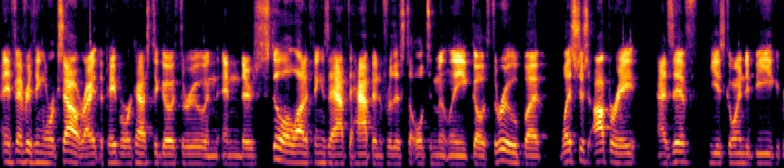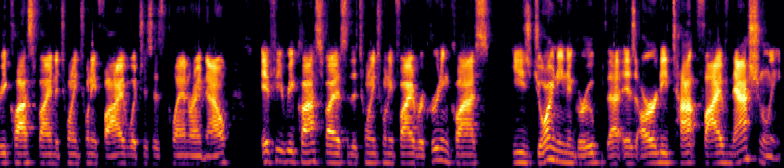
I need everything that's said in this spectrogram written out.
if everything works out right the paperwork has to go through and and there's still a lot of things that have to happen for this to ultimately go through but let's just operate as if he is going to be reclassifying to 2025 which is his plan right now if he reclassifies to the 2025 recruiting class he's joining a group that is already top 5 nationally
